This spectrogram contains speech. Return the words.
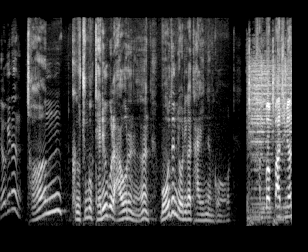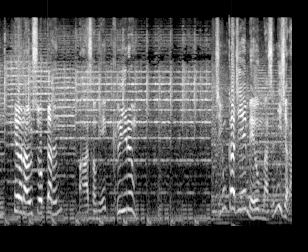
여기는 전 그 중국 대륙을 아우르는 모든 요리가 다 있는 곳. 한 번 빠지면 헤어나올 수 없다는 마성의 그 이름. 지금까지의 매운맛은 잊어라.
